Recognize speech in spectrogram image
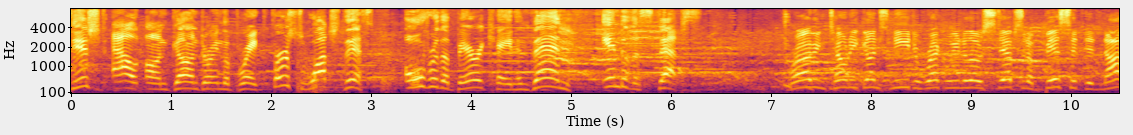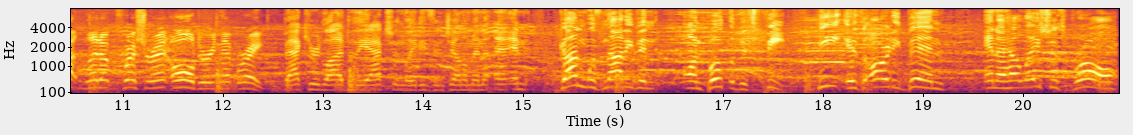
dished out on Gunn during the break. First, watch this over the barricade and then into the steps. Driving Tony Gunn's knee directly into those steps, and Abyss that did not let up pressure at all during that break. Back here live to the action, ladies and gentlemen. And, and Gunn was not even on both of his feet. He has already been in a hellacious brawl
